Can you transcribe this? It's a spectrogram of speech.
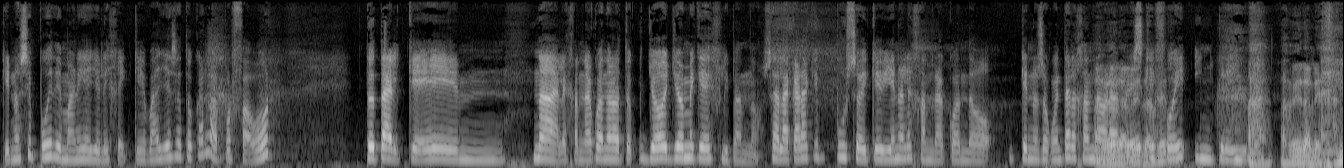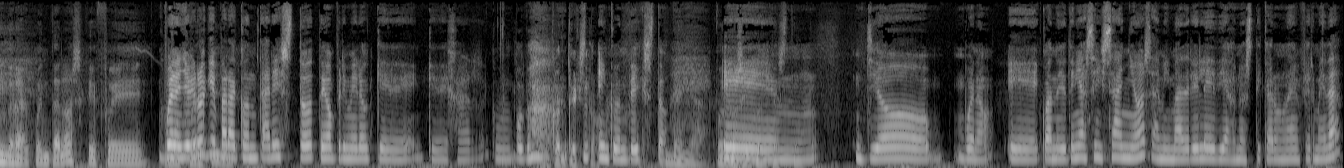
Que no se puede, María. Yo le dije, que vayas a tocarla, por favor. Total, que mm, nada, Alejandra cuando la yo yo me quedé flipando. O sea, la cara que puso y que viene Alejandra cuando que nos lo cuenta Alejandra A ahora, ver, es que ver. fue increíble. A ver, Alejandra, cuéntanos qué fue... Bueno, yo fue creo que para contar esto tengo primero que, que dejar como un poco En contexto. en contexto. Venga, ponnos en Eh, contexto. Yo, bueno, eh, cuando yo tenía seis años, a mi madre le diagnosticaron una enfermedad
